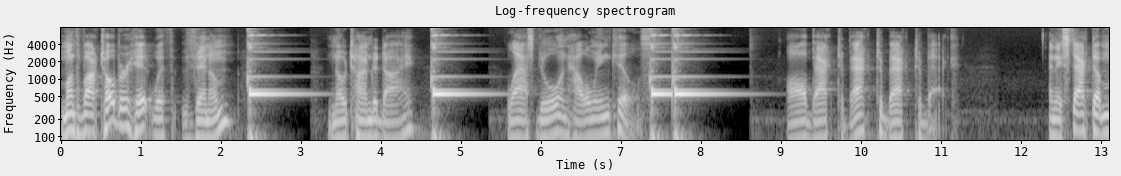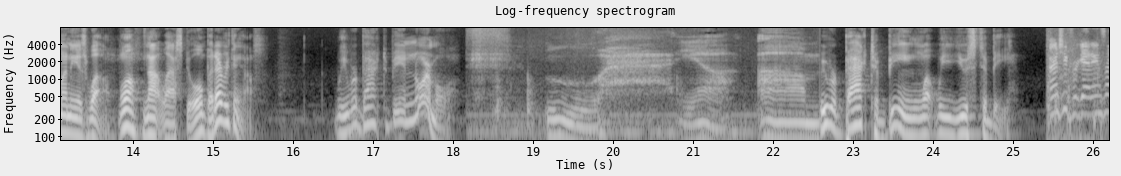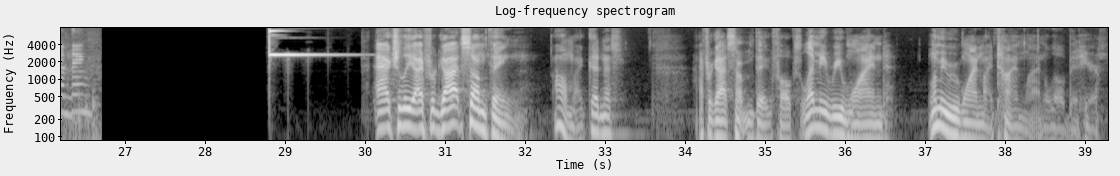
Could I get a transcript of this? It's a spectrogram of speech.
Month of October hit with Venom, No Time to Die, Last Duel, and Halloween Kills. All back to back to back to back. And they stacked up money as well. Well, not Last Duel, but everything else. We were back to being normal. Ooh, yeah. Um. We were back to being what we used to be. Aren't you forgetting something? Actually, I forgot something. Oh my goodness. I forgot something big, folks. Let me rewind. Let me rewind my timeline a little bit here.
